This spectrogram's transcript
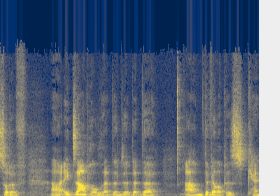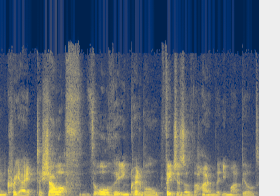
sort of uh, example that the, that the um, developers can create to show off the, all the incredible features of the home that you might build.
